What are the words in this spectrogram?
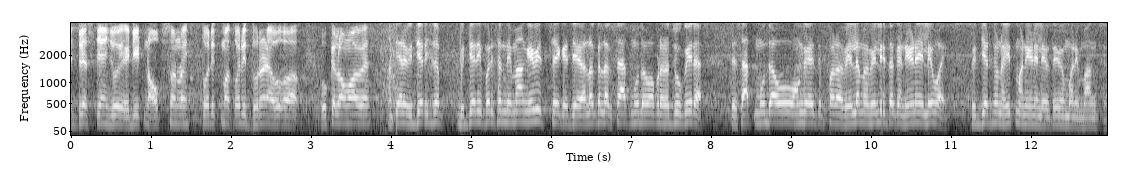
એડ્રેસ ચેન્જ હોય એડિટના ઓપ્શન હોય, ત્વરિતમાં ત્વરિત ધોરણે ઉકેલવામાં આવે. અત્યારે વિદ્યાર્થી વિદ્યાર્થી પરિષદની માંગ એવી જ છે કે જે અલગ અલગ સાત મુદ્દાઓ આપણે રજૂ કર્યા, તે સાત મુદ્દાઓ અંગે વહેલામાં વહેલી તકે નિર્ણય લેવાય. વિદ્યાર્થીઓના હિતમાં નિર્ણય લેવાય તેવી અમારી માંગ છે.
